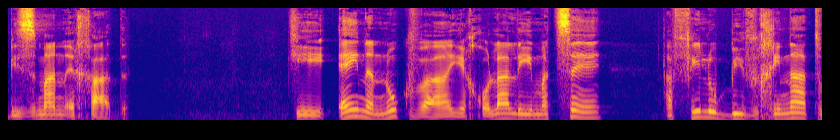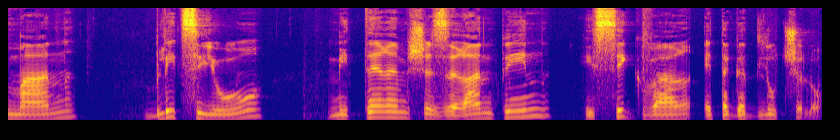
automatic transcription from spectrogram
בזמן אחד, כי אין הנוקבה יכולה להימצא אפילו בבחינת מן, בלי ציור, מטרם שזרנפין השיג כבר את הגדלות שלו.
